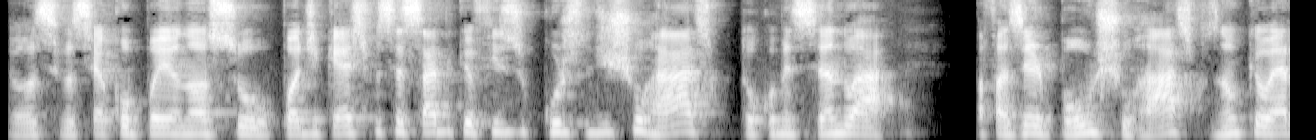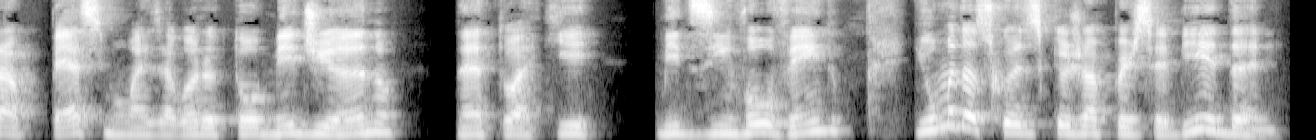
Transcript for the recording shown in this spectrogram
Então, se você acompanha o nosso podcast, você sabe que eu fiz o curso de churrasco. Estou começando a, a fazer bons churrascos. Não que eu era péssimo, mas agora eu estou mediano, né? Estou aqui me desenvolvendo. E uma das coisas que eu já percebi, Dani,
